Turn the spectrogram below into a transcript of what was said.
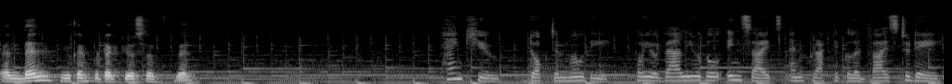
and then you can protect yourself well. Thank you dr modi for your valuable insights and practical advice today.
